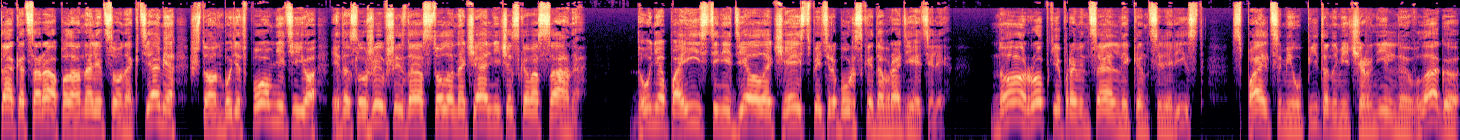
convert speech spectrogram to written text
так оцарапала она лицо ногтями, что он будет помнить ее и дослужившись до стола начальнического сана. Дуня поистине делала честь петербургской добродетели. Но робкий провинциальный канцелярист с пальцами упитанными чернильную влагою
